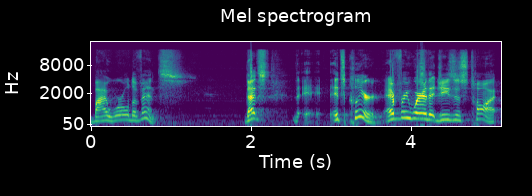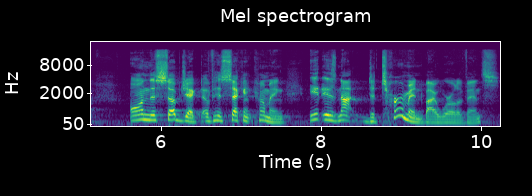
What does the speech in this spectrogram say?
by world events. That's, it's clear. Everywhere that Jesus taught on this subject of his second coming, it is not determined by world events.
